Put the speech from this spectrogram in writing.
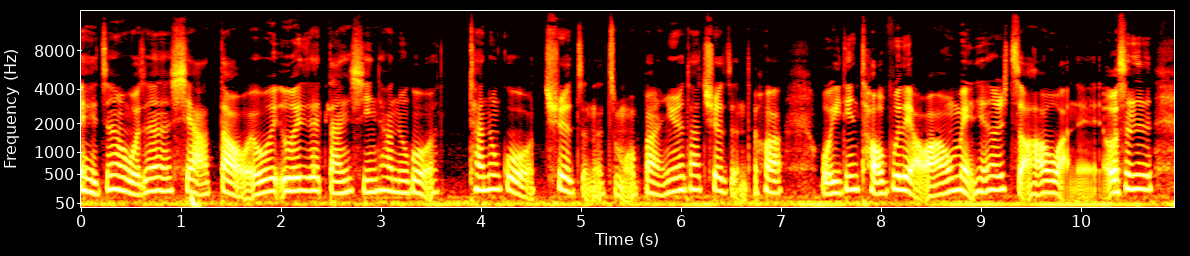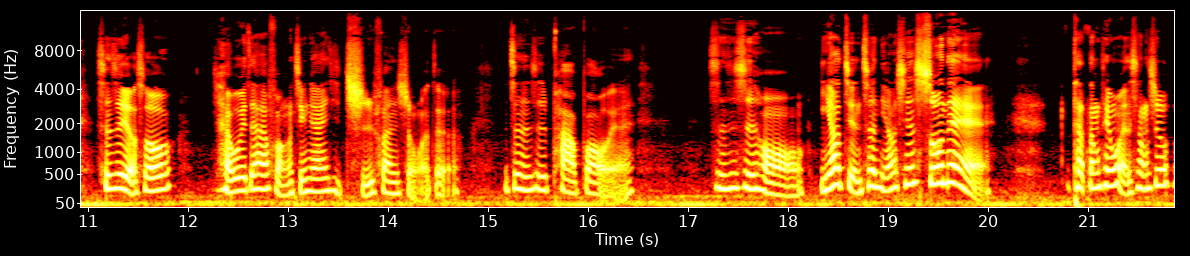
哎，真的我真的吓到哎！我我一直在担心他如果他如果确诊了怎么办？因为他确诊的话，我一定逃不了啊！我每天都去找他玩哎，我甚至甚至有时候还会在他房间跟他一起吃饭什么的，真的是怕爆哎！真是哦！你要检测，你要先说呢。他当天晚上就，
